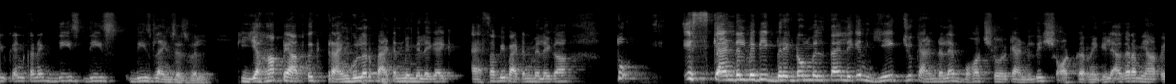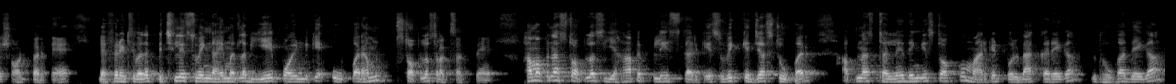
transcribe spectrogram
you can connect these these these lines as well कि यहाँ पे आपको एक ट्रैंगुलर पैटर्न भी मिलेगा, एक ऐसा भी पैटर्न मिलेगा। तो इस कैंडल में भी एक ब्रेकडाउन मिलता है, लेकिन ये जो कैंडल है, बहुत श्योर कैंडल थी शॉर्ट करने के लिए। अगर हम यहाँ पे शॉर्ट करते हैं डेफिनेटली मतलब पिछले स्विंग हाई मतलब ये पॉइंट के ऊपर हम स्टॉप लॉस रख सकते हैं। हम अपना स्टॉप लॉस यहाँ पे प्लेस करके, इस विक के जस्ट ऊपर, अपना चलने देंगे स्टॉक को मार्केट पुल बैक करेगा, धोखा देगा,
